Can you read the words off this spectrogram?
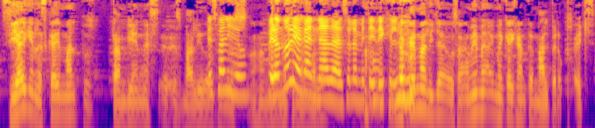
si a alguien les cae mal, pues, también es, es válido. Es no válido. ajá, pero no, le hagan nada, solamente Ajá, déjenlo. Me cae mal y ya, o sea, a mí me, me cae gente mal, pero pues X.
